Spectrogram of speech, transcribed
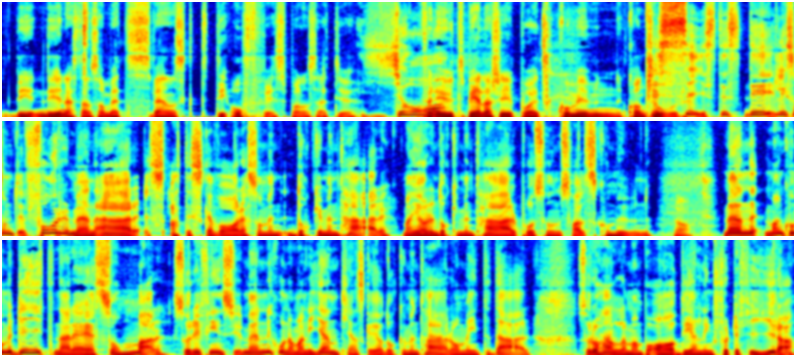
Det, det är nästan som ett svenskt The Office på något sätt ju. Ja, För det utspelar sig på ett kommunkontor. precis. Det, det är liksom, formen är att det ska vara som en dokumentär. Man gör Mm. en dokumentär på Sundsvalls kommun. Ja. Men man kommer dit när det är sommar, så det finns ju människorna man egentligen ska göra dokumentär om är inte där. Så då handlar man på avdelning 44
